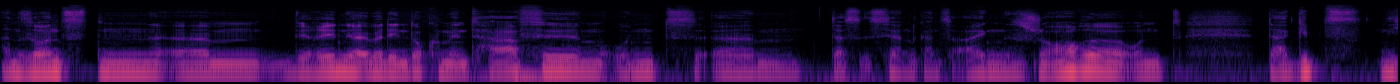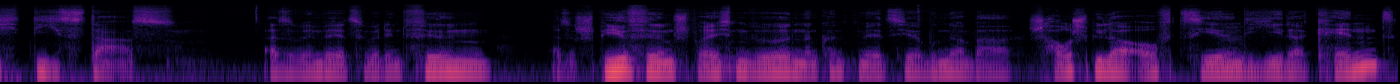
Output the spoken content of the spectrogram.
Ansonsten, ähm, wir reden ja über den Dokumentarfilm und ähm, das ist ja ein ganz eigenes Genre und da gibt es nicht die Stars. Also wenn wir jetzt über den Film, also Spielfilm sprechen würden, dann könnten wir jetzt hier wunderbar Schauspieler aufzählen, mhm. die jeder kennt.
